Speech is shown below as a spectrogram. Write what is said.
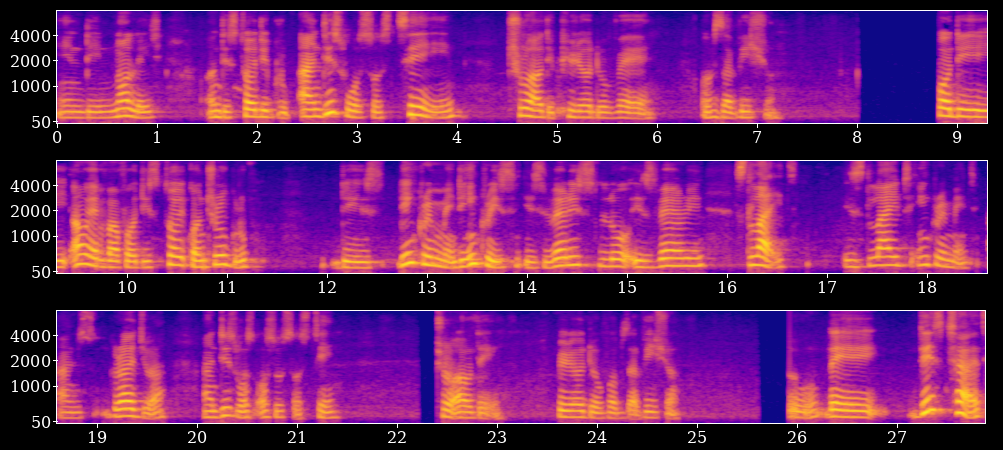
in the knowledge on the study group, and this was sustained throughout the period of uh, observation. For the, however, for the study control group, this, the increment, the increase is very slow, is very slight, is slight increment and gradual, and this was also sustained throughout the period of observation. So the, this chart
